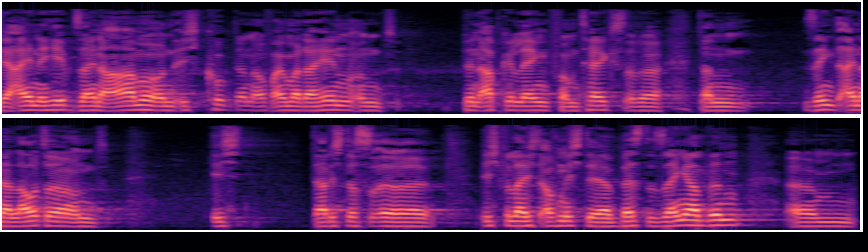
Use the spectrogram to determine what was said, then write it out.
der eine hebt seine Arme und ich gucke dann auf einmal dahin und bin abgelenkt vom Text oder dann singt einer lauter und ich, dadurch, dass äh, ich vielleicht auch nicht der beste Sänger bin, ähm,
